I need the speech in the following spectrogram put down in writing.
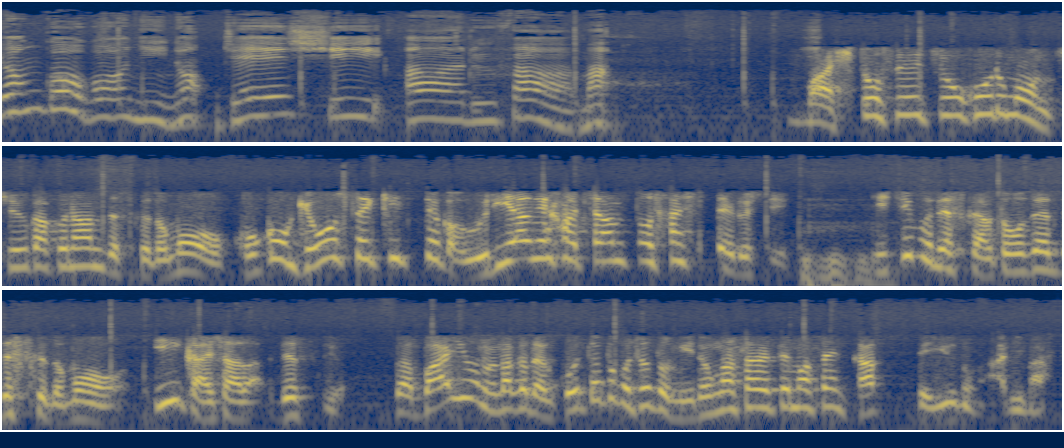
4552の JCR ファーマ。まあ、人成長ホルモン中核なんですけども、ここ、業績っていうか、売上はちゃんと出してるし、一部ですから当然ですけども、いい会社ですよ。バイオの中ではこういったところちょっと見逃されてませんかっていうのがあります。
